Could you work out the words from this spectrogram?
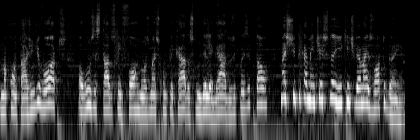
uma contagem de votos. Alguns estados têm fórmulas mais complicadas com delegados e coisa e tal, mas tipicamente é isso daí, quem tiver mais voto ganha.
